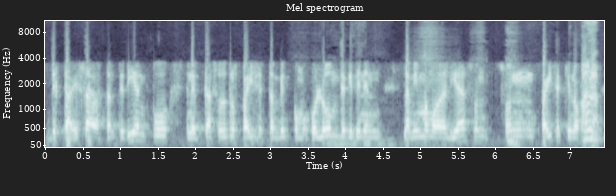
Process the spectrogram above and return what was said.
descabezada bastante tiempo, en el caso de otros países también como Colombia que tienen la misma modalidad, son, son países que nos han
